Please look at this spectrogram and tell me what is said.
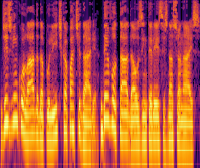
desvinculada da política partidária, devotada aos interesses nacionais,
